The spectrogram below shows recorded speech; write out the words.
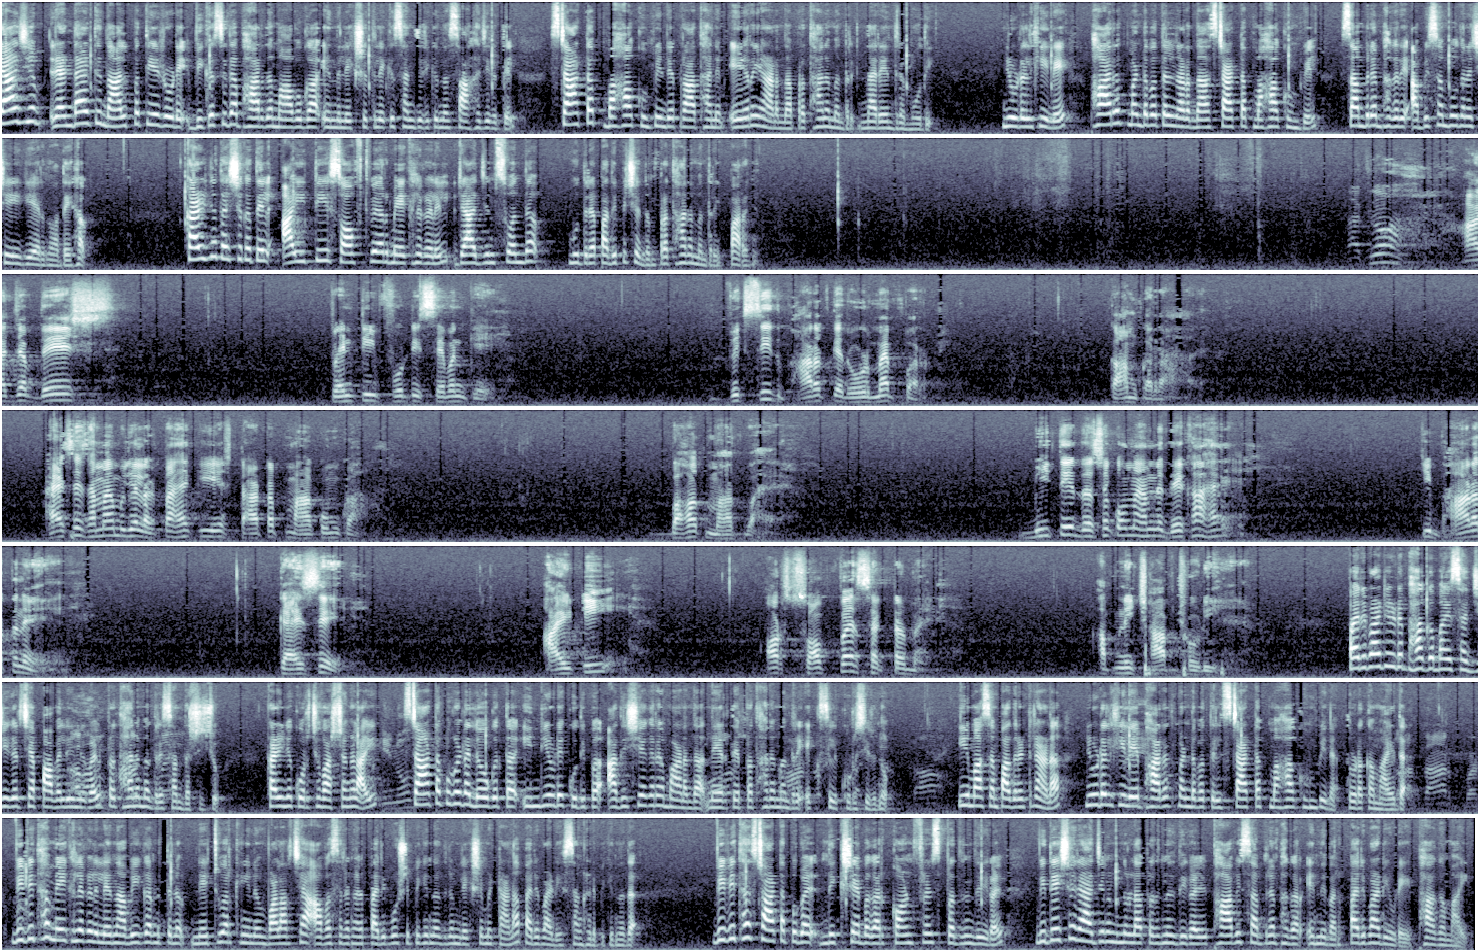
രാജ്യം രണ്ടായിരത്തി നാൽപ്പത്തിയേഴോടെ വികസിത ഭാരതമാവുക എന്ന ലക്ഷ്യത്തിലേക്ക് സഞ്ചരിക്കുന്ന സാഹചര്യത്തിൽ സ്റ്റാർട്ടപ്പ് മഹാകുംഭിന്റെ പ്രാധാന്യം ഏറെയാണെന്ന് പ്രധാനമന്ത്രി നരേന്ദ്രമോദി. ന്യൂഡൽഹിയിലെ ഭാരത് മണ്ഡപത്തിൽ നടന്ന സ്റ്റാർട്ടപ്പ് മഹാകുംഭിൽ സംരംഭകരെ അഭിസംബോധന ചെയ്യുകയായിരുന്നു അദ്ദേഹം. കഴിഞ്ഞ ദശകത്തിൽ ഐ ടി സോഫ്റ്റ്വെയർ മേഖലകളിൽ രാജ്യം സ്വന്തം മുദ്ര പതിപ്പിച്ചെന്നും പ്രധാനമന്ത്രി പറഞ്ഞു. आज जब देश 2047 के विकसित भारत के रोडमैप पर काम कर रहा है, ऐसे समय मुझे लगता है कि ये स्टार्टअप महाकुंभ का बहुत महत्व है। बीते दशकों में हमने देखा है कि भारत ने कैसे आईटी और सॉफ्टवेयर सेक्टर में अपनी छाप छोड़ी है പരിപാടിയുടെ ഭാഗമായി സജ്ജീകരിച്ച പവലിയനുകൾ പ്രധാനമന്ത്രി സന്ദർശിച്ചു കഴിഞ്ഞ കുറച്ചു വർഷങ്ങളായി സ്റ്റാർട്ടപ്പുകളുടെ ലോകത്ത് ഇന്ത്യയുടെ കുതിപ്പ് അതിശയകരമാണെന്ന് നേരത്തെ പ്രധാനമന്ത്രി എക്സിൽ കുറിച്ചിരുന്നു ഈ മാസം പതിനെട്ടിനാണ് ന്യൂഡൽഹിയിലെ ഭാരത് മണ്ഡപത്തിൽ സ്റ്റാർട്ടപ്പ് മഹാകുംഭിന് തുടക്കമായത് വിവിധ മേഖലകളിലെ നവീകരണത്തിനും നെറ്റ്വർക്കിംഗിനും വളർച്ചാ അവസരങ്ങൾ പരിപോഷിപ്പിക്കുന്നതിനും ലക്ഷ്യമിട്ടാണ് പരിപാടി സംഘടിപ്പിക്കുന്നത്. വിവിധ സ്റ്റാർട്ടപ്പുകൾ നിക്ഷേപകർ കോൺഫറൻസ് പ്രതിനിധികൾ വിദേശ രാജ്യങ്ങളിൽ നിന്നുള്ള പ്രതിനിധികൾ ഭാവി സംരംഭകർ എന്നിവർ പരിപാടിയുടെ ഭാഗമായി.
